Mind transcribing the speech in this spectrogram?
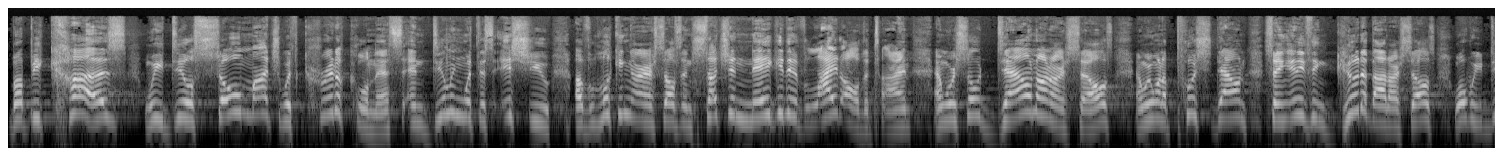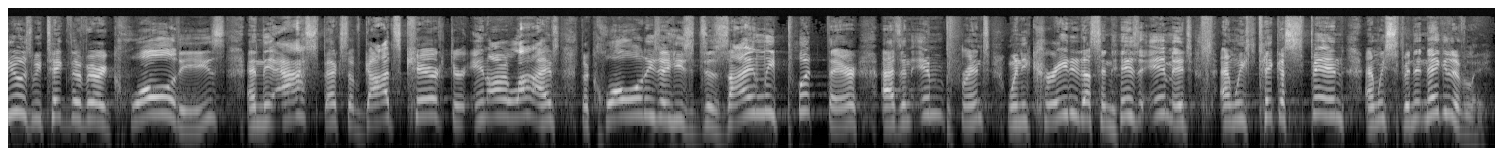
But because we deal so much with criticalness and dealing with this issue of looking at ourselves in such a negative light all the time, and we're so down on ourselves, and we want to push down saying anything good about ourselves, what we do is we take the very qualities and the aspects of God's character in our lives, the qualities that He's designedly put there as an imprint when He created us in His image, and we take a spin and we spin it negatively.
